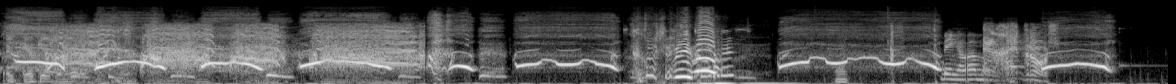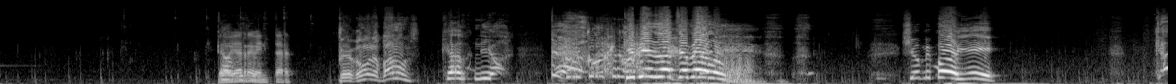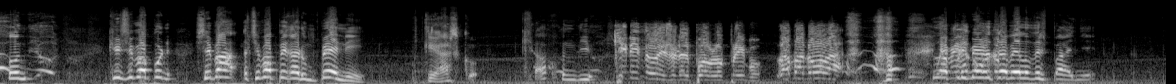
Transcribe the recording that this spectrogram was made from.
¿El qué ¡Primo! Venga, vamos. ¡Engendros! Te voy a reventar. ¿Pero cómo nos vamos? ¡Cago en Dios! ¡Qué mierda, Chabelo! Yo me voy, eh. ¡Cago en Dios! Que se va a poner. Se va. Se va a pegar un pene. ¡Qué asco! ¡Cago en Dios! ¿Quién hizo eso en el pueblo, primo? ¡La Manola! La primera Chabelo de España.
